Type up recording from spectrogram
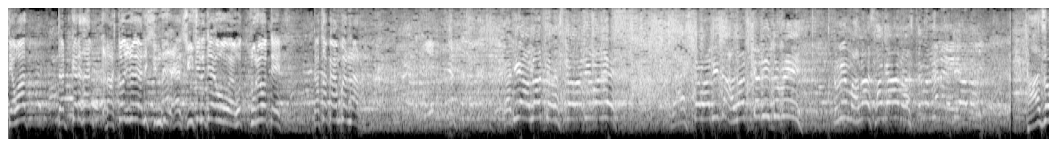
तेव्हा तटकरे साहेब राष्ट्रवादी आणि शिंदे शिवसेनेचे हो- सुर्वे होते. कसं काम करणार. हा जो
